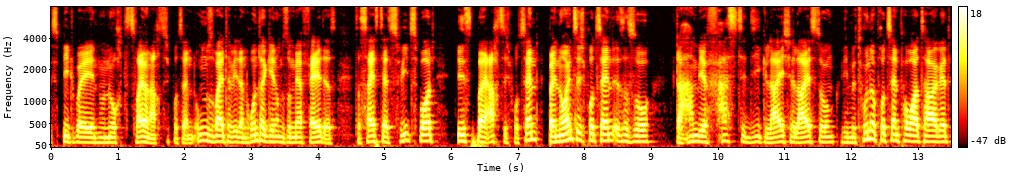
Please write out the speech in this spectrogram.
Speedway nur noch 82%. Umso weiter wir dann runtergehen, umso mehr fällt es. Das heißt, der Sweet Spot ist bei 80%. Bei 90% ist es so, da haben wir fast die gleiche Leistung wie mit 100% Power Target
